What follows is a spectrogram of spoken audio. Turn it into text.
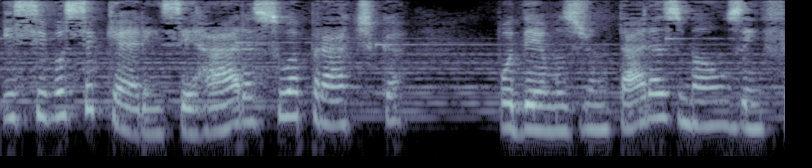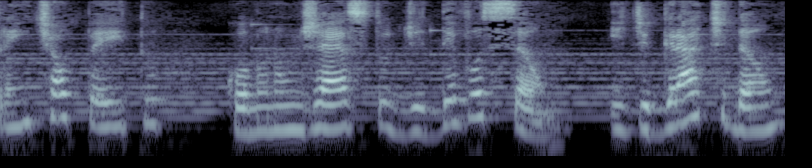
E se você quer encerrar a sua prática, podemos juntar as mãos em frente ao peito, como num gesto de devoção e de gratidão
